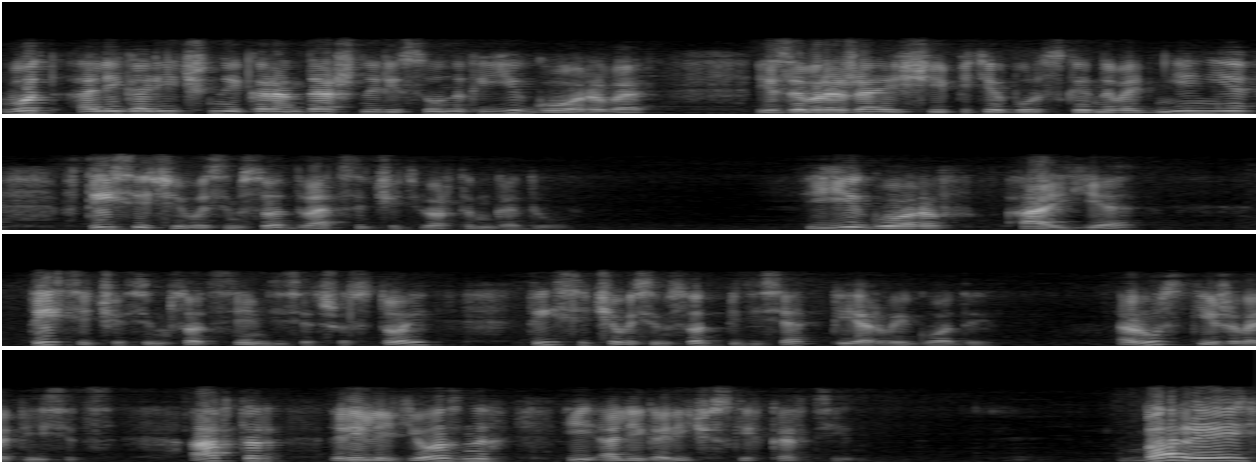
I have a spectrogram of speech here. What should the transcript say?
Вот аллегоричный карандашный рисунок Егорова, изображающий петербургское наводнение в 1824 году. Егоров А.Е. 1776-1851 годы. Русский живописец, автор религиозных и аллегорических картин. Барей,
